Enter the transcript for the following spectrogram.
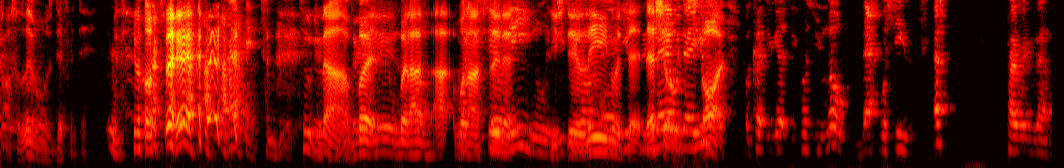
Cost yeah. of living was different then. you know what I'm saying? that ain't too good. Too different nah, but years but I, ago. I when but I you say still that leading with it. you still leading with You that. still That's there your with that start. usage because you get because you know that's what she's that's perfect example.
